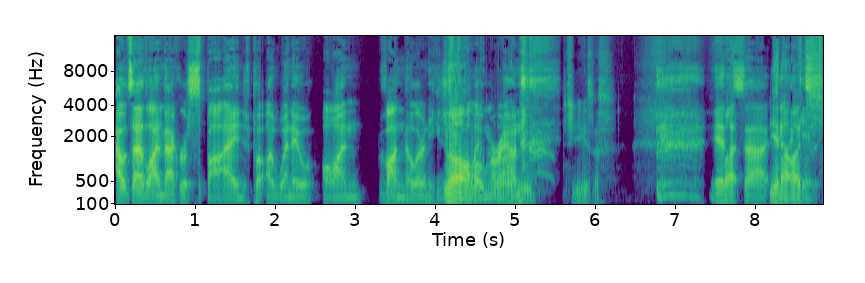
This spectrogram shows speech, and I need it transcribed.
outside linebacker spy and just put Onwenu on Von Miller and he can just Oh, follow him Lord, around? Jesus. it's uh You know, that game it's is-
